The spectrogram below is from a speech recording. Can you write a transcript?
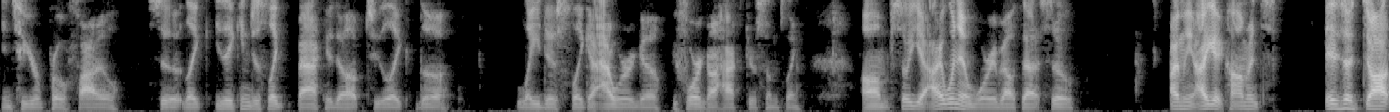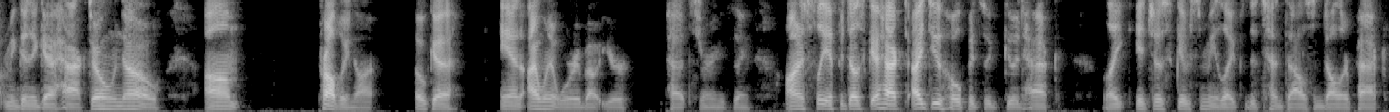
into your profile. So like they can just like back it up to like the latest like an hour ago before it got hacked or something. Um so yeah, I wouldn't worry about that. So I mean, I get comments is Adopt Me going to get hacked? Oh no. Um probably not. Okay. And I wouldn't worry about your pets or anything honestly, if it does get hacked, I do hope it's a good hack. Like, it just gives me, like, the $10,000 pack.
